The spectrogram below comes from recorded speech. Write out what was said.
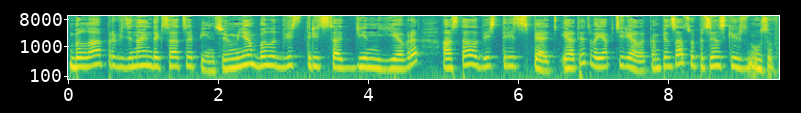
была проведена индексация пенсии. У меня было 231 евро, а стало 235. И от этого я потеряла компенсацию пациентских взносов.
